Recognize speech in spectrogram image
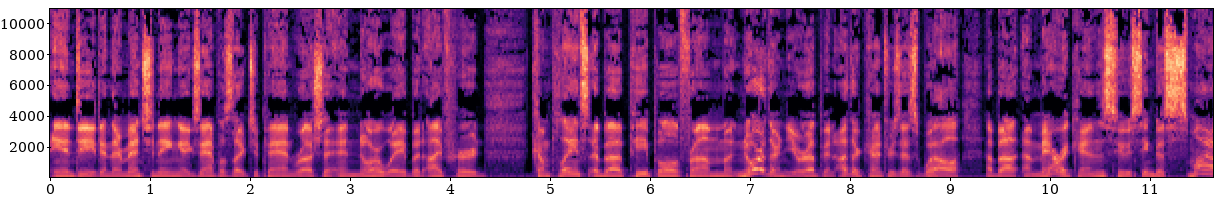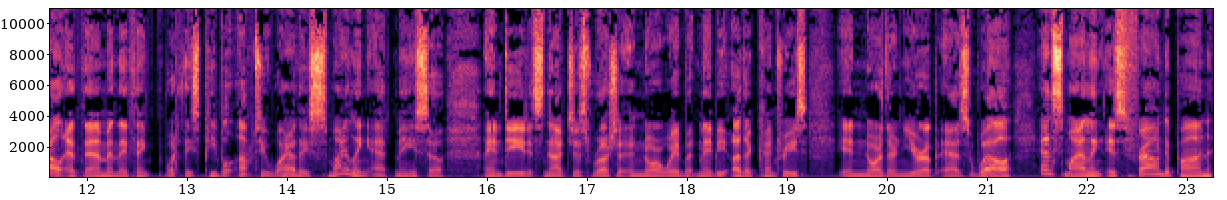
Indeed. And they're mentioning examples like Japan, Russia, and Norway, but I've heard complaints about people from Northern Europe and other countries as well about Americans who seem to smile at them and they think, what are these people up to? Why are they smiling at me? So, indeed, it's not just Russia and Norway, but maybe other countries in Northern Europe as well. And smiling is frowned upon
